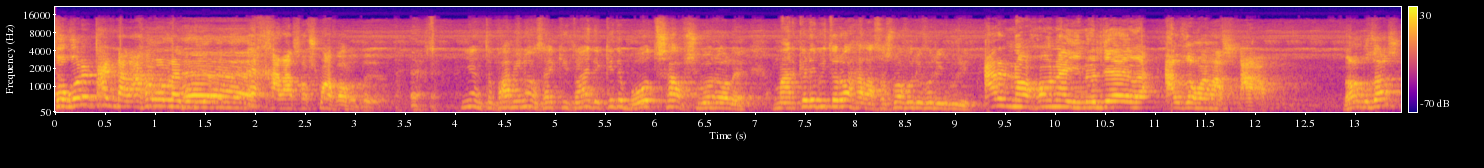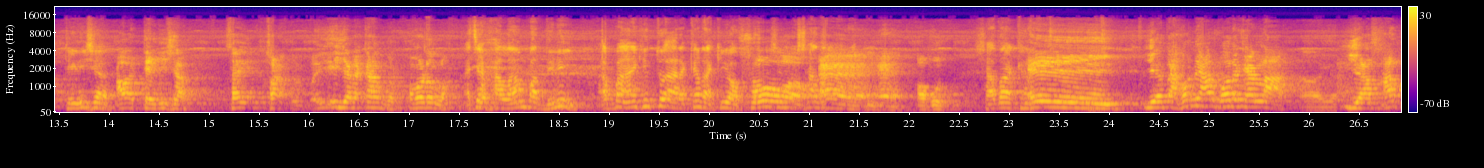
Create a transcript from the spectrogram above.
ফগরে ঠান্ডা লাগানোর লাগে হ্যাঁ। খালা চশমা করে দে। ইয়ান তো ভাবি না সাই কি তোমায় দেখি তো বহুত সাপ শুয়ার হলে। মার্কেটের ভিতরে হালা চশমা পরি পরি ঘুরি আর নহনা ইনল যে আলজমানা সাপ ন বুঝাস টেডি সাপ আর টেডি সাপ এই যারা কাম কর খবর ল আচ্ছা হালাম বাদ দিনি আব্বা আমি কিন্তু আর একটা রাখি অপশন সাদা হ্যাঁ হ্যাঁ অবুত সাদা খান এই ইয়া তখন আর পরে খেলা ইয়া সাত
